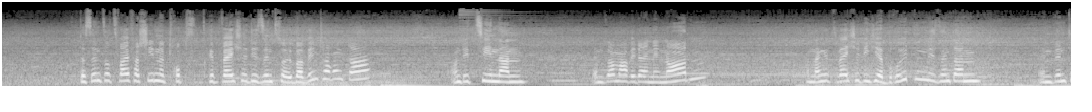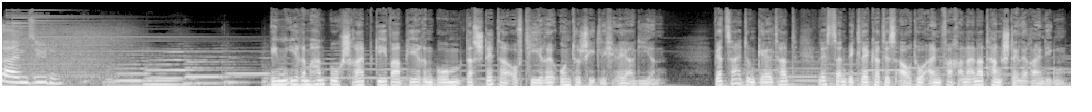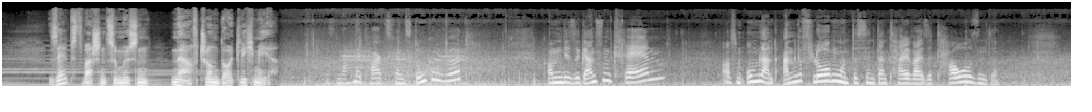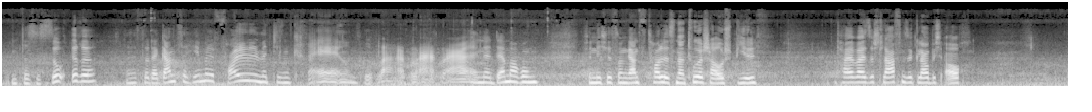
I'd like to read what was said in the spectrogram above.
Das sind so zwei verschiedene Trupps. Es gibt welche, die sind zur Überwinterung da und die ziehen dann im Sommer wieder in den Norden. Und dann gibt es welche, die hier brüten, die sind dann im Winter im Süden. In ihrem Handbuch schreibt Geva Perenbohm, dass Städter auf Tiere unterschiedlich reagieren. Wer Zeit und Geld hat, lässt sein bekleckertes Auto einfach an einer Tankstelle reinigen. Selbst waschen zu müssen, nervt schon deutlich mehr nachmittags, wenn es dunkel wird, kommen diese ganzen Krähen aus dem Umland angeflogen und das sind dann teilweise Tausende. Und das ist so irre. Dann ist so der ganze Himmel voll mit diesen Krähen und so in der Dämmerung. Finde ich, ist so ein ganz tolles Naturschauspiel. Teilweise schlafen sie, glaube ich, auch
